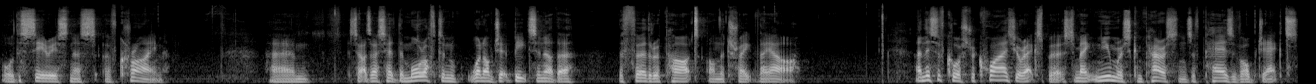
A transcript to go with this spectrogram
or the seriousness of crime. Um, so, as I said, the more often one object beats another, the further apart on the trait they are. And this, of course, requires your experts to make numerous comparisons of pairs of objects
